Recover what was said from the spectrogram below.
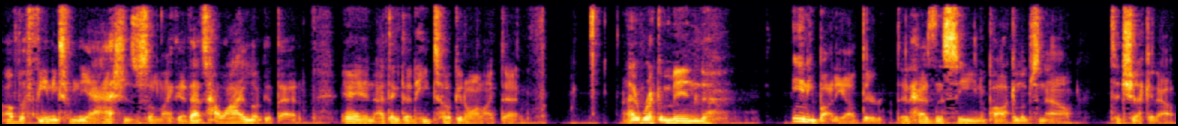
of the phoenix from the ashes or something like that. That's how I looked at that, and I think that he took it on like that. I recommend anybody out there that hasn't seen Apocalypse Now to check it out.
